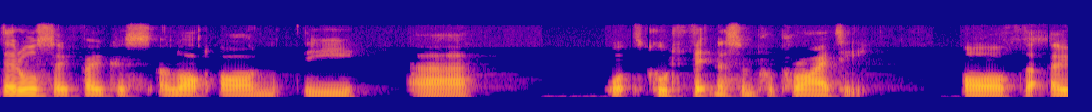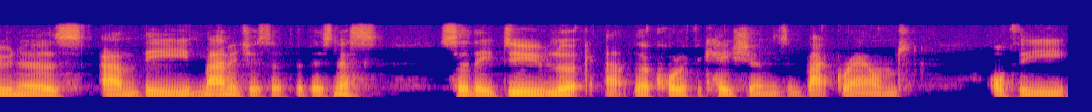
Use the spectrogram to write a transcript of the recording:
they'll also focus a lot on the uh, what's called fitness and propriety of the owners and the managers of the business. So they do look at the qualifications and background of the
